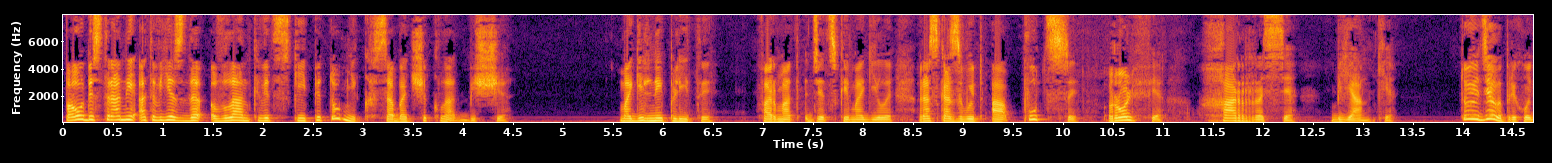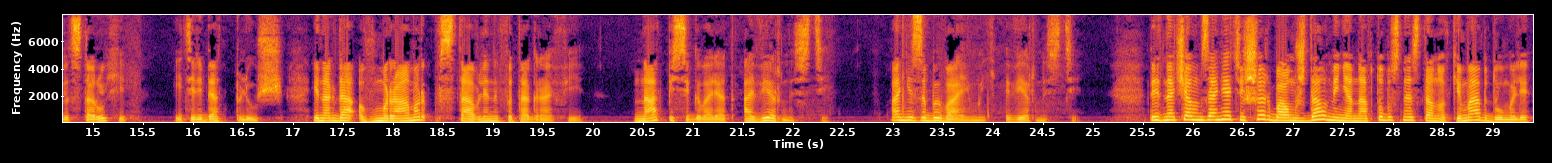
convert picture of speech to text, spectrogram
По обе стороны от въезда в Ланквитский питомник собачье кладбище. Могильные плиты — формат детской могилы, рассказывают о Путце, Рольфе, Харросе, Бьянке. То и дело приходят старухи и теребят плющ. Иногда в мрамор вставлены фотографии. Надписи говорят о верности, о незабываемой верности. Перед началом занятий Шербаум ждал меня на автобусной остановке. Мы обдумали,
